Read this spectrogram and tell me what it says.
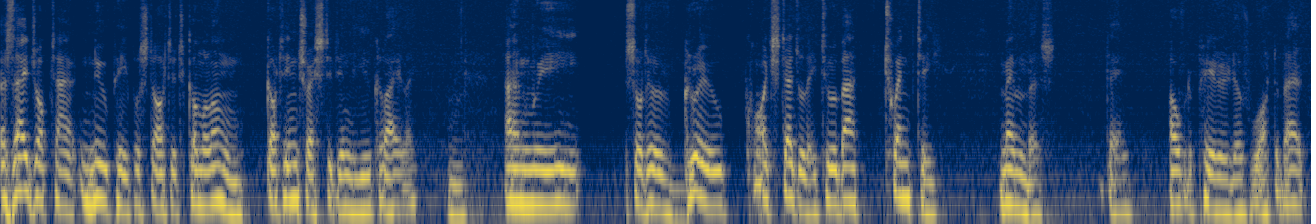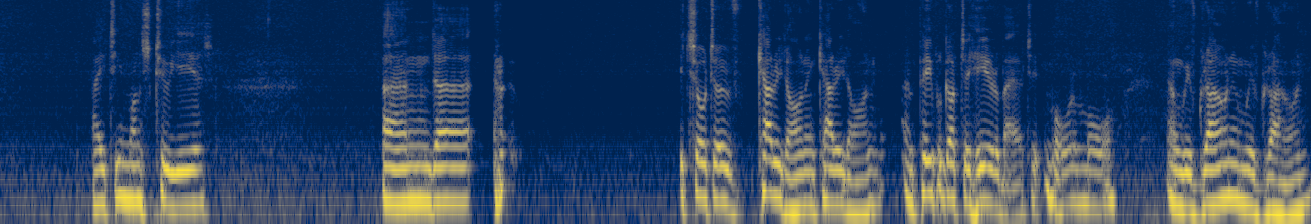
as they dropped out, new people started to come along, got interested in the ukulele. Hmm. And we sort of grew quite steadily to about 20 members then, over a period of what, about 18 months, two years. And uh, it sort of carried on and carried on, and people got to hear about it more and more. And we've grown and we've grown,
